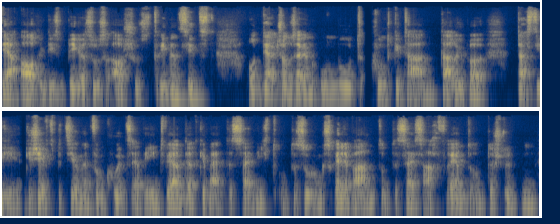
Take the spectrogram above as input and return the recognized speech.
der auch in diesem Pegasus-Ausschuss drinnen sitzt. Und der hat schon seinen Unmut kundgetan darüber, dass die Geschäftsbeziehungen von Kurz erwähnt werden. Der hat gemeint, das sei nicht untersuchungsrelevant und das sei sachfremd und da stünden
